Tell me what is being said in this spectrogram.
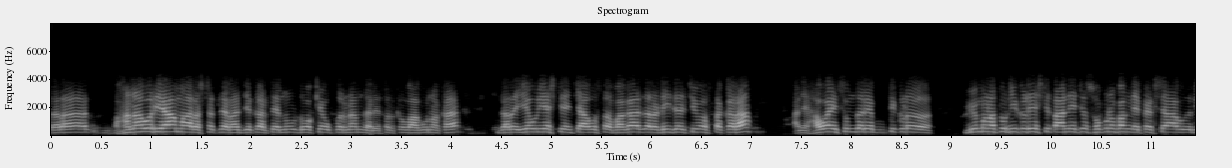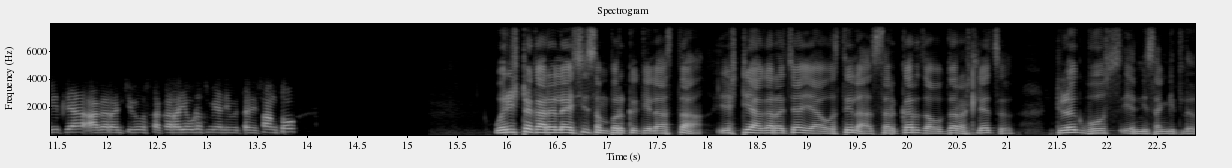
जरा भानावर या महाराष्ट्रातल्या राज्यकर्त्यांनो डोक्यावर परिणाम झाल्यासारखं वागू नका. जरा येऊन एस टीची अवस्था बघा जरा डिझेलची व्यवस्था करा. आणि हवाई सुंदर तिकडं विमानातून इकडे एसटीत आणण्याचे स्वप्न बघण्यापेक्षा अगोदर इथल्या आगारांची व्यवस्था करा एवढंच मी या निमित्ताने सांगतो. वरिष्ठ कार्यालयाशी संपर्क केला असता एस टी आगाराच्या या अवस्थेला सरकार जबाबदार असल्याचं टिळक भोस यांनी सांगितलं.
